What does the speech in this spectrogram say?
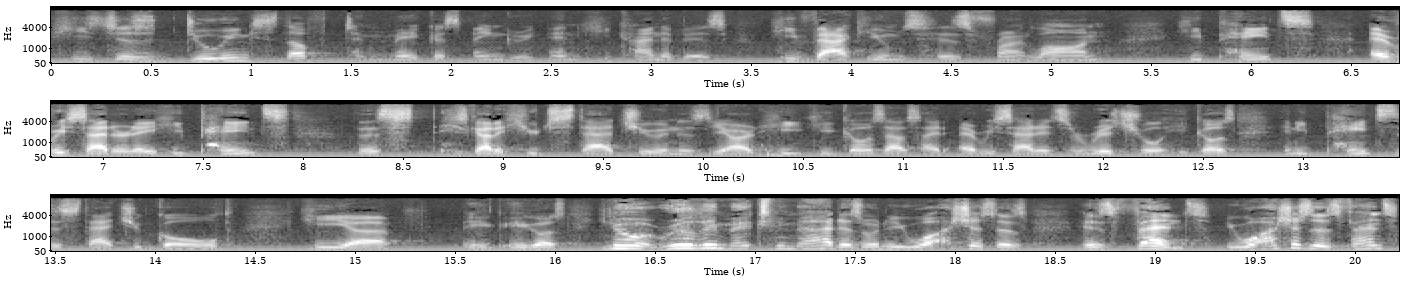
he's just doing stuff to make us angry, and he kind of is. He vacuums his front lawn. He paints every Saturday. He paints this. He's got a huge statue in his yard. He he goes outside every Saturday. It's a ritual. He goes and he paints the statue gold. He uh, he, he goes, You know what really makes me mad is when he washes his, his fence. He washes his fence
